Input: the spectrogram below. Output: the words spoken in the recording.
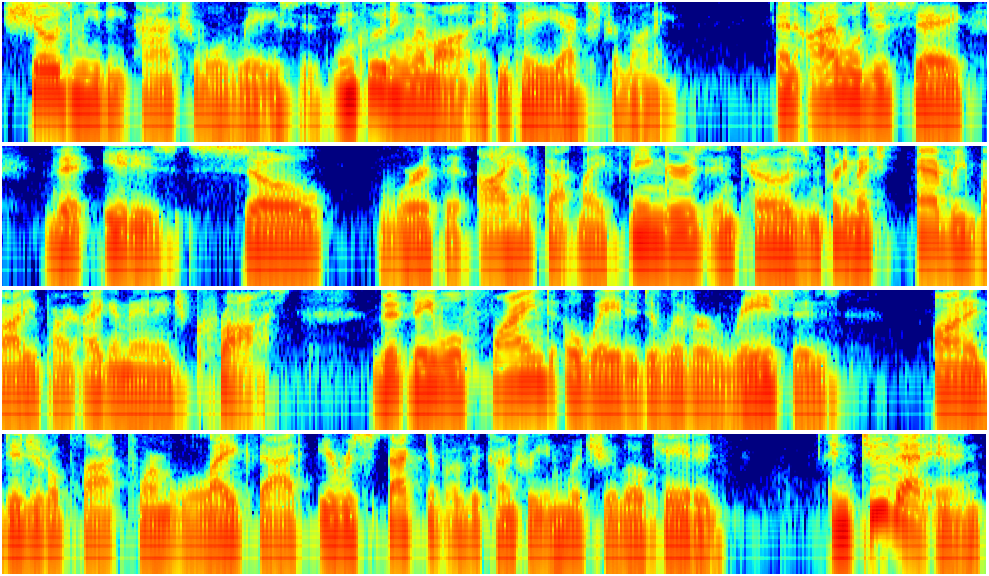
shows me the actual races, including Le Mans, if you pay the extra money. And I will just say that it is so worth it. I have got my fingers and toes and pretty much every body part I can manage crossed. That they will find a way to deliver races on a digital platform like that, irrespective of the country in which you're located. And to that end,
